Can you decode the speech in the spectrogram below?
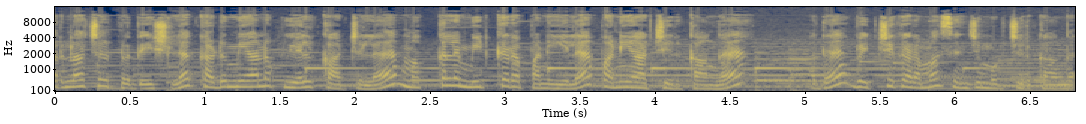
அருணாச்சல் பிரதேஷ்ல கடுமையான புயல் காற்றுல மக்களை மீட்கிற பணியில பணியாற்றியிருக்காங்க. அதை வெற்றிகரமா செஞ்சு முடிச்சிருக்காங்க.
